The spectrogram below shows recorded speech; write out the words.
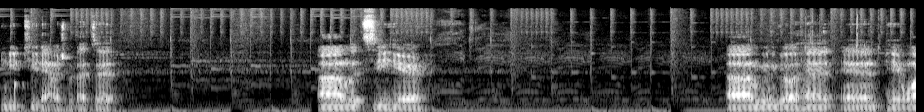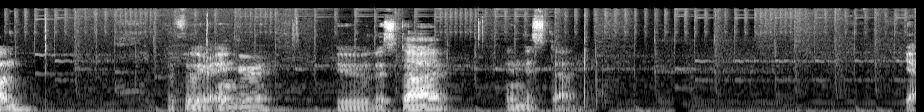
You do two damage, but that's it. Um, let's see here. I'm gonna go ahead and pay one to Feel Your Anger to this die and this die. Yeah.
